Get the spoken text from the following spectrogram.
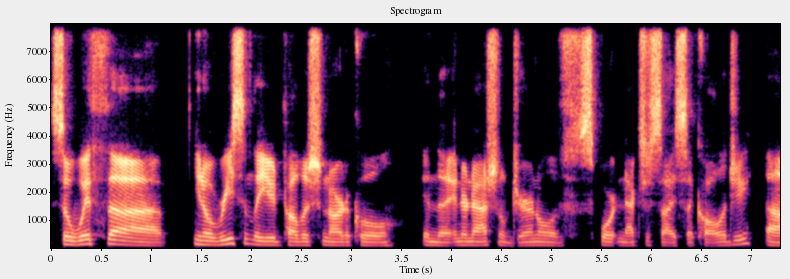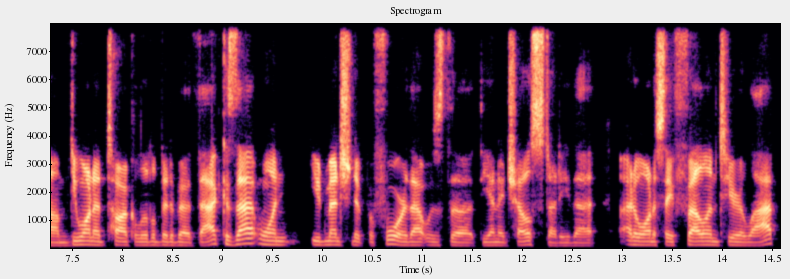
So with uh, you know, recently you'd published an article in the International Journal of Sport and Exercise Psychology. Um, do you want to talk a little bit about that? Because that one you'd mentioned it before. That was the the NHL study that I don't want to say fell into your lap,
